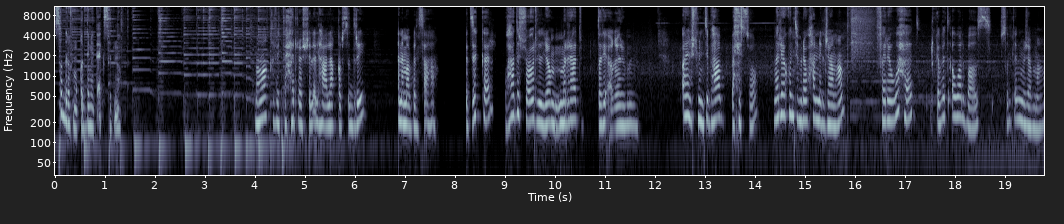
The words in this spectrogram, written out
صدر في مقدمة أجسادنا مواقف التحرش اللي لها علاقة بصدري أنا ما بنساها. بتذكر؟ وهذا الشعور اليوم مرات بطريقة غير أنا مش منتبهة بحسه. مرة كنت مروحة من الجامعة فروحت ركبت أول باص وصلت المجمع.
